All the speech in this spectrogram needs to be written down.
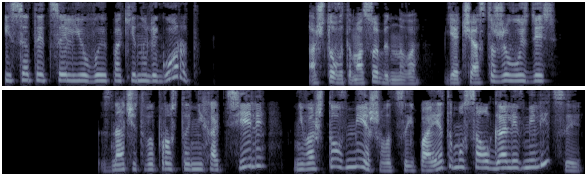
«И с этой целью вы покинули город?» «А что в этом особенного? Я часто живу здесь». «Значит, вы просто не хотели ни во что вмешиваться и поэтому солгали в милиции?»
